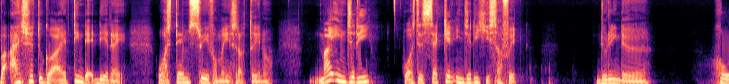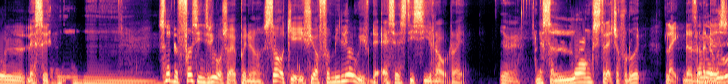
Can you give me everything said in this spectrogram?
But I swear to God, I think that day right was damn sway for my instructor. You know, my injury was the second injury he suffered during the whole lesson. So the first injury was what happened. You know, so okay, if you're familiar with the SSDC route, right? Yeah. There's a long stretch of road, like the, So level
